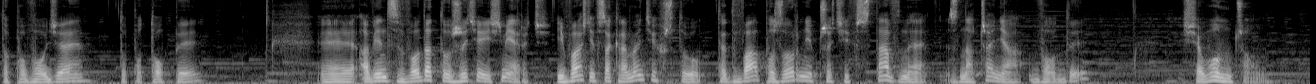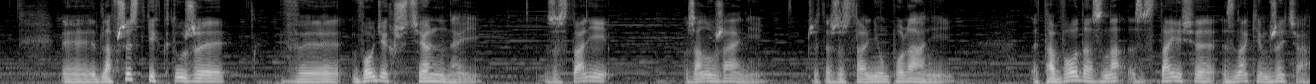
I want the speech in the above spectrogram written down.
to powodzie, to potopy, E, a więc woda to życie i śmierć. I właśnie w sakramencie chrztu te dwa pozornie przeciwstawne znaczenia wody się łączą. E, dla wszystkich, którzy w wodzie chrzcielnej zostali zanurzeni, czy też zostali nią polani, ta woda staje się znakiem życia,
